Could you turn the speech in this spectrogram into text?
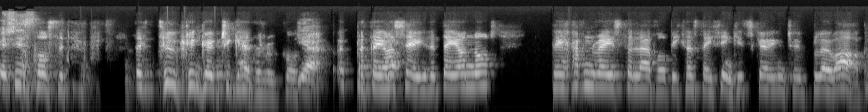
It is, of course, the two, the two can go together, of course. Yeah. But they are yeah. saying that they are not, they haven't raised the level because they think it's going to blow up,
